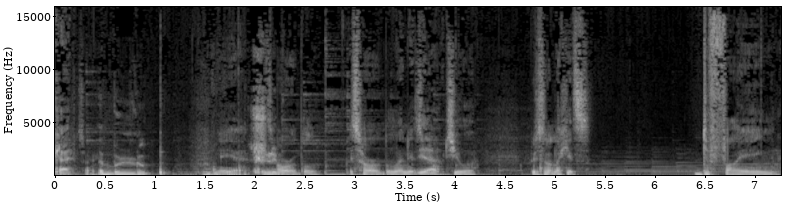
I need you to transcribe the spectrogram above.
Okay. sorry. A bloop. Yeah, yeah. It's horrible. It's horrible, and it's Yeah. not your. But it's not like it's defying.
